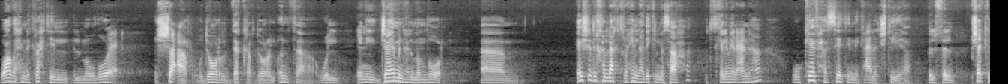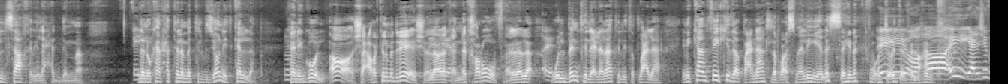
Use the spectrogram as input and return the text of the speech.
واضح إنك رحتي الموضوع الشعر ودور الذكر دور الأنثى وال... يعني جاي من هالمنظور. إيش اللي خلاك تروحين لهذيك المساحة وتتكلمين عنها؟ وكيف حسيتي إنك عالجتيها بالفيلم؟ بشكل ساخر إلى حد ما. أيوة. لأنه كان حتى لما التلفزيون يتكلم كان يقول آه شعرك المدري إيش؟ لا لا أيوة. كأنك خروف. لا لا. أيوة. والبنت الإعلانات اللي تطلع لها. يعني كان في كذا طعنات للرأسمالية لسه هناك موجودة في إيوه الفيلم. آه اي يعني شوف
